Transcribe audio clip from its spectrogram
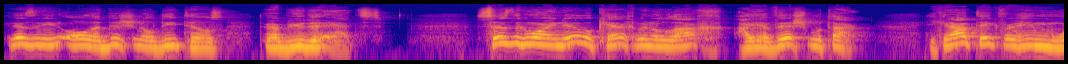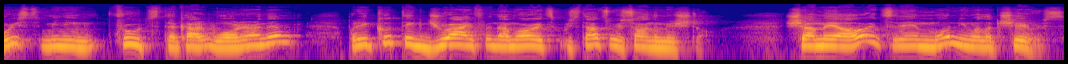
He doesn't need all additional details that Rabbi Yehuda adds. Says the Gemara, hayavesh mutar. He cannot take for him moist, meaning fruits that got water on them, but he could take dry from the Amoritz, which that's what we saw in the Mishnah. Shamei Amoritz monim alaksheris.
